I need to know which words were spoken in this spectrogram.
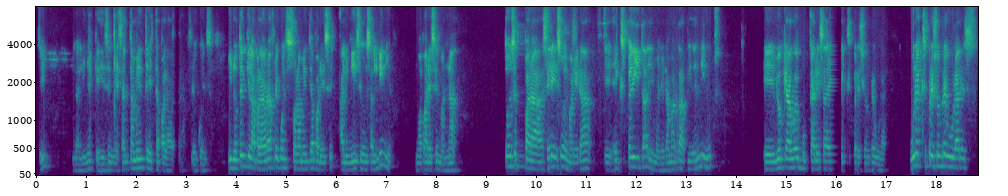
¿Sí? Las líneas que dicen exactamente esta palabra, frecuencia. Y noten que la palabra frecuencia solamente aparece al inicio de esas líneas, no aparece más nada. Entonces, para hacer eso de manera eh, expedita y de manera más rápida en Linux, eh, lo que hago es buscar esa expresión regular. Una expresión regular es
